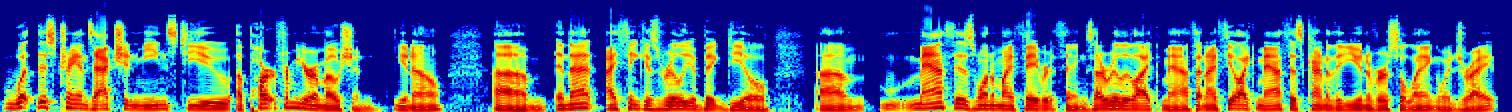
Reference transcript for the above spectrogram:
what this transaction means to you apart from your emotion, you know, um, and that I think is really a big deal. Um, math is one of my favorite things. I really like math, and I feel like math is kind of the universal language, right?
